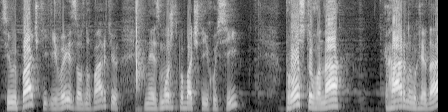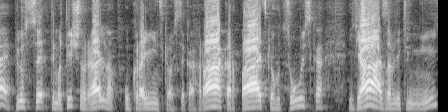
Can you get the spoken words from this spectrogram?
цілі пачки, і ви за одну партію не зможете побачити їх усі. Просто вона гарно виглядає, плюс це тематично реально українська ось така гра, карпатська, гуцульська. Я завдяки ній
